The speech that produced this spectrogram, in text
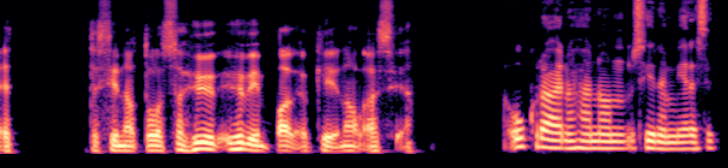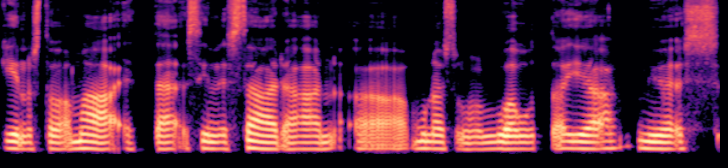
Että siinä on tulossa hy, hyvin paljon kiinalaisia. Ukrainahan on siinä mielessä kiinnostava maa, että sinne saadaan munasolun luovuttajia myös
